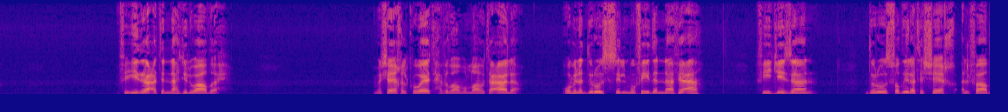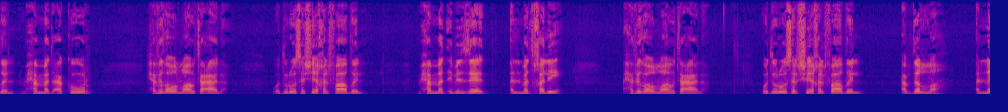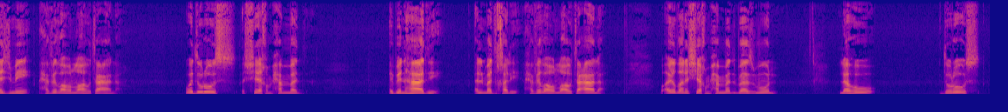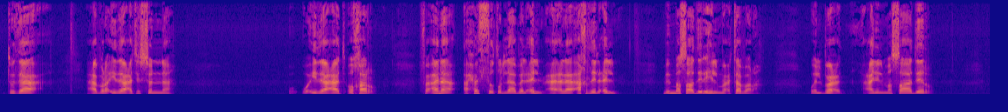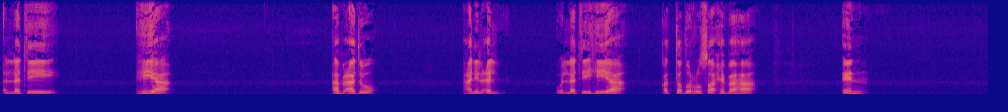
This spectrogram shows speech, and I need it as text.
في إذاعة النهج الواضح. مشايخ الكويت حفظهم الله تعالى. ومن الدروس المفيدة النافعة في جيزان دروس فضيلة الشيخ الفاضل محمد عكور حفظه الله تعالى ودروس الشيخ الفاضل محمد ابن زيد المدخلي حفظه الله تعالى ودروس الشيخ الفاضل عبد الله النجمي حفظه الله تعالى ودروس الشيخ محمد ابن هادي المدخلي حفظه الله تعالى وأيضا الشيخ محمد بازمول له دروس تذاع عبر إذاعة السنة وإذاعات أخر فأنا أحث طلاب العلم على أخذ العلم من مصادره المعتبرة والبعد عن المصادر التي هي أبعد عن العلم والتي هي قد تضر صاحبها إن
